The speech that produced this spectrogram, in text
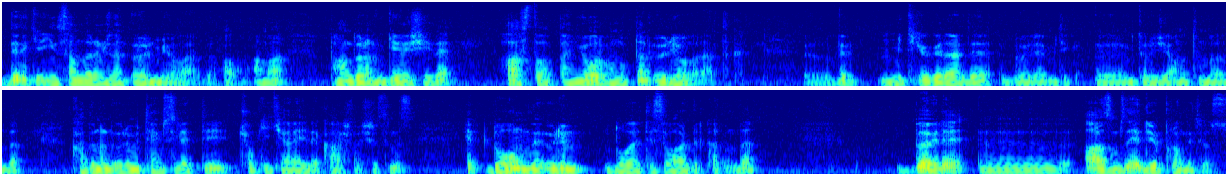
Dedik ya insanlar önceden ölmüyorlardı falan ama Pandora'nın gelişiyle hastalıktan, yorgunluktan ölüyorlar artık. Ee, ve mitik ögelerde böyle mitik e, mitoloji anlatımlarında kadının ölümü temsil ettiği çok hikayeyle karşılaşırsınız. Hep doğum ve ölüm dualitesi vardır kadında. Böyle e, ağzımıza ediyor Prometheus.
